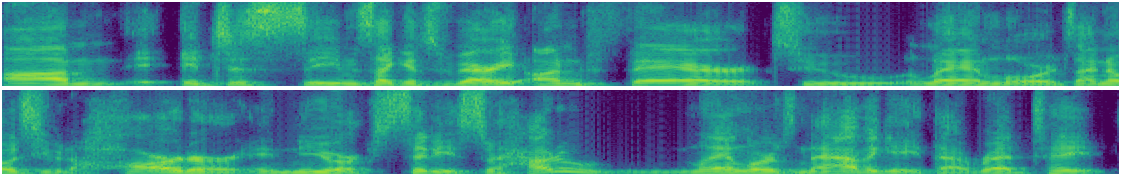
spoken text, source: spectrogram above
um, it, it, just seems like it's very unfair to landlords. I know it's even harder in New York City. So how do landlords navigate that red tape?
